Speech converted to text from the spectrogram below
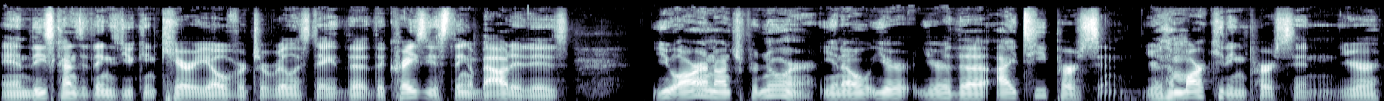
and these kinds of things you can carry over to real estate. The the craziest thing about it is you are an entrepreneur. You know, you're you're the IT person, you're the marketing person, you're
